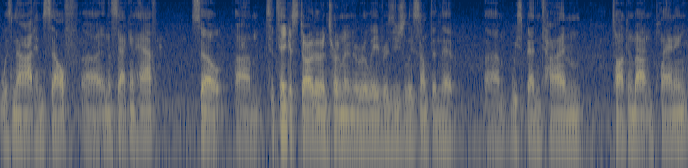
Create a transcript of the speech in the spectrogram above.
was not himself uh, in the second half. So um, to take a starter and turn him into a reliever is usually something that um, we spend time talking about and planning.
